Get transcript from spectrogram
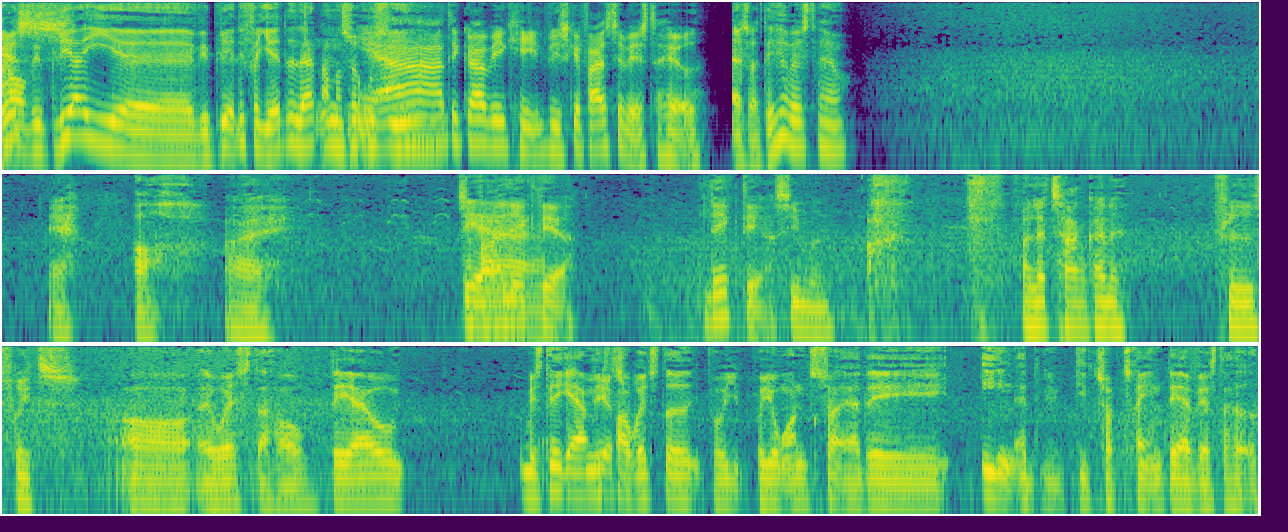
Yes. Og vi bliver i øh, vi bliver det forjættede land, om man så må sige. Ja, det gør vi ikke helt. Vi skal faktisk til Vesterhavet. Altså, det her Vesterhav. Ja. Åh, Ej. Så Det bare er- læg der. Læg der, Simon. Og lad tankerne flyde frit. og øh, Vesterhav. Det er jo... Hvis det ikke er mit er favoritsted på, på jorden, så er det en af de, de top tre, det er Vesterhavet.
